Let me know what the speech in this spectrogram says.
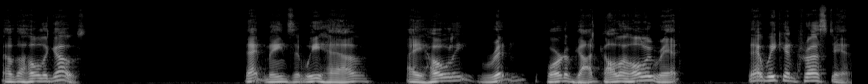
of the Holy Ghost. That means that we have a holy written word of God called a holy writ that we can trust in.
